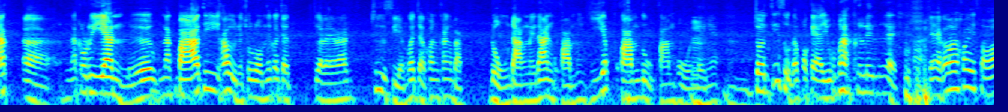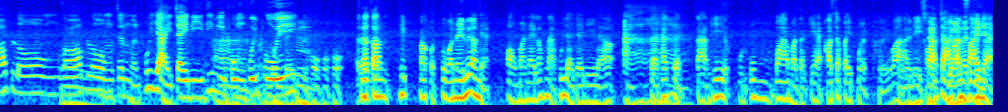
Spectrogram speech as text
นักเอ่อ นักเรียนหรือนักบาสที่เข้าอยู่ในชมรมนี่ก็จะจะอะไรนะชื่อเสียงก็จะค่อนข้างแบบโด่งดังในด้านความเฮี้ยบความดุความโหดอะไรเงี้ยอืมจนที่สุดแล้วพอแกอายุมากขึ้นเรื่อยอ่าๆแกก็ค่อยๆ soft ลงซอฟต์ลงจนเหมือนผู้ใหญ่ใจดีที่มีพุงพุยอืมโอ้โหแล้แล้ววก็ตอนที่ปรากฏตัวในเรื่องเนี่ยออกมาในลักษณะผู้ใหญ่ใจดีแล้วๆอ่าแต่ถ้าเกิดตามที่คุณอุ้มว่ามาตะแก้เขาจะไปเปิดเผยว่ามันอจะมีดีตของอาจารย์ย้อนอันอดีตไซด์เนี่ย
